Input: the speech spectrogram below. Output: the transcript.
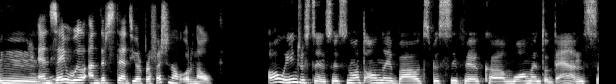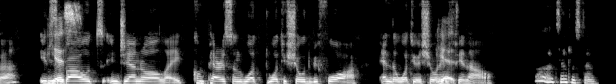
mm. and they will understand you're professional or no. Oh, interesting. So it's not only about specific uh, moment or dance. Uh? it's yes. about in general like comparison what what you showed before and then what you're showing yes. in final oh that's interesting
